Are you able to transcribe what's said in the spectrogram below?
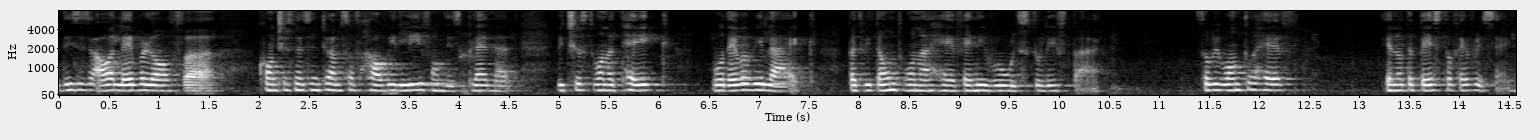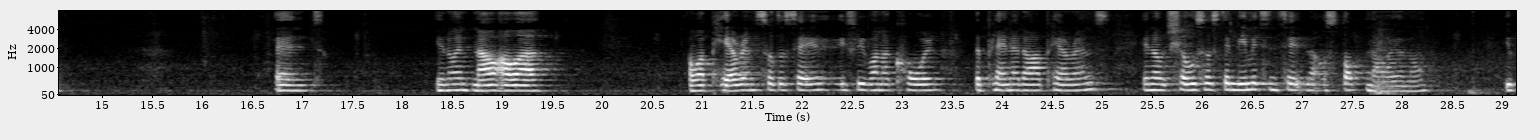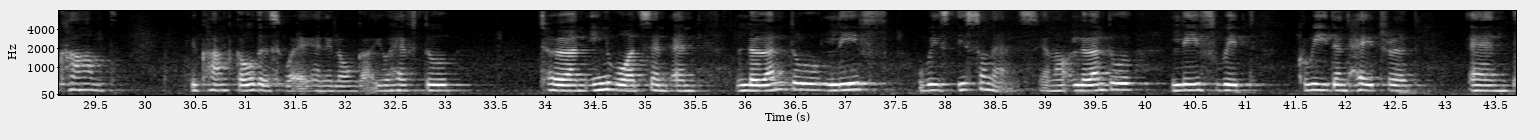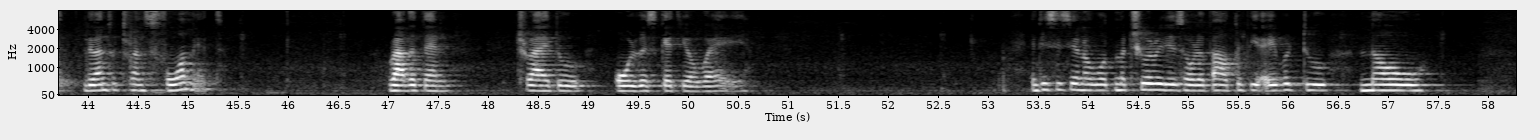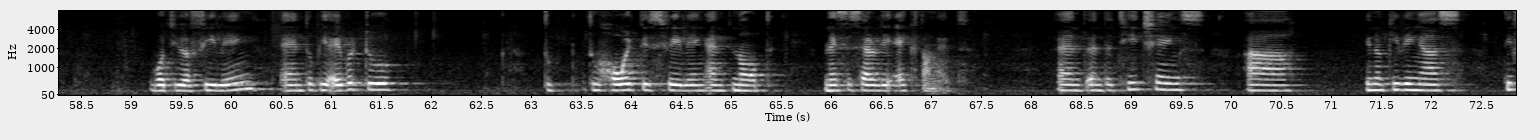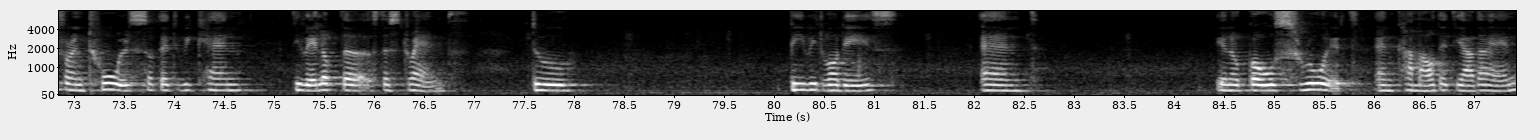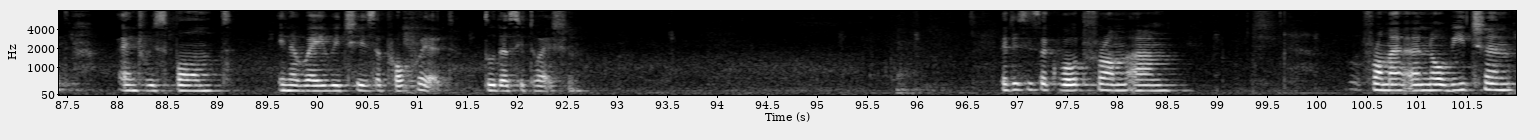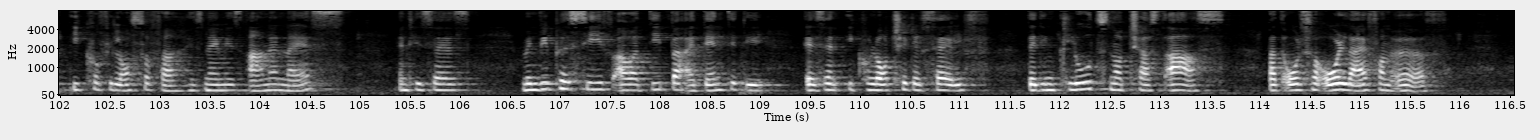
this is our level of uh, consciousness in terms of how we live on this planet. We just want to take whatever we like, but we don't want to have any rules to live by. So we want to have, you know, the best of everything. And, you know, and now our our parents, so to say, if we want to call the planet our parents, you know, shows us the limits and say, no, stop now, you know. You can't. You can't go this way any longer. You have to turn inwards and, and learn to live with dissonance, you know, learn to live with greed and hatred and learn to transform it rather than try to always get your way. And this is, you know, what maturity is all about to be able to know what you are feeling and to be able to, to, to hold this feeling and not necessarily act on it. And, and the teachings are, you know, giving us different tools so that we can develop the, the strength to be with what is and you know go through it and come out at the other end and respond in a way which is appropriate to the situation. this is a quote from um, from a, a Norwegian eco-philosopher. His name is Arne Næss, and he says, "When we perceive our deeper identity as an ecological self that includes not just us, but also all life on Earth,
